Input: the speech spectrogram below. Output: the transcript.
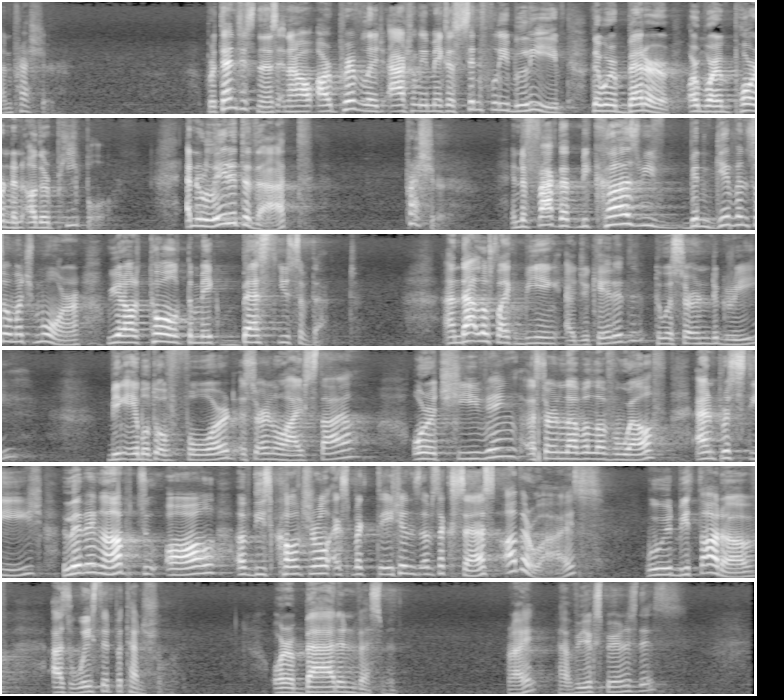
and pressure. Pretentiousness and how our privilege actually makes us sinfully believe that we're better or more important than other people. And related to that, pressure. And the fact that because we've been given so much more, we are told to make best use of that. And that looks like being educated to a certain degree, being able to afford a certain lifestyle, or achieving a certain level of wealth and prestige, living up to all of these cultural expectations of success. Otherwise, we would be thought of as wasted potential or a bad investment. Right? Have we experienced this?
